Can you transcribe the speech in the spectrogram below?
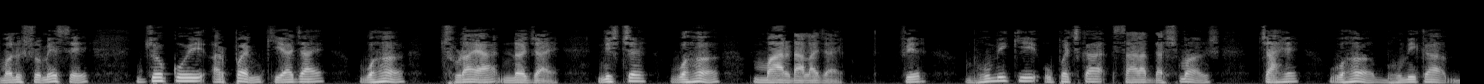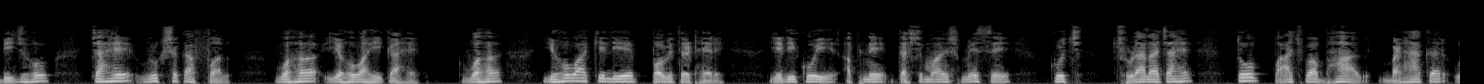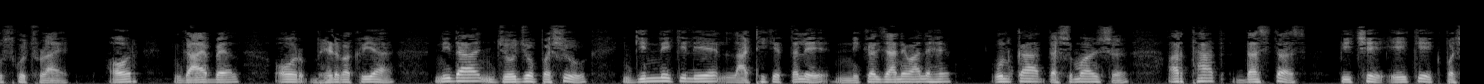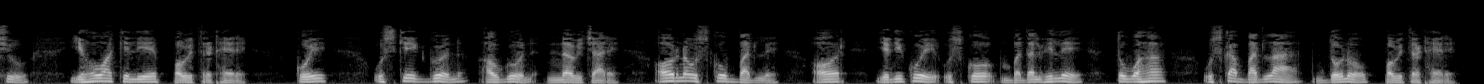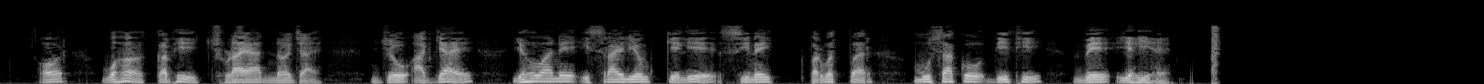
मनुष्यों में से जो कोई अर्पण किया जाए, वह छुड़ाया न जाए। निश्चय वह मार डाला जाए। फिर भूमि की उपज का सारा दशमांश, चाहे वह भूमि का बीज हो, चाहे वृक्ष का फल, वह यहोवा ही का है। वह यहोवा के लिए पवित्र ठहरे। यदि कोई अपने दशमांश में से कुछ छुड़ाना चाहे तो पांचवा भाग बढ़ाकर उसको छुड़ाए और गाय बैल और भेड़ बकरिया, निदान जो जो पशु गिनने के लिए लाठी के तले निकल जाने वाले हैं, उनका दशमांश अर्थात दस दस पीछे एक एक पशु यहोवा के लिए पवित्र ठहरे। कोई उसके गुण अवगुण न विचारे और न उसको बदले, और यदि कोई उसको बदल भी ले तो वह उसका बदला दोनों पवित्र ठहरे और वह कभी छुड़ाया न जाए। जो आज्ञाएँ यहोवा ने इसराइलियों के लिए सीनई पर्वत पर मूसा को दी थी, वे यही है।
